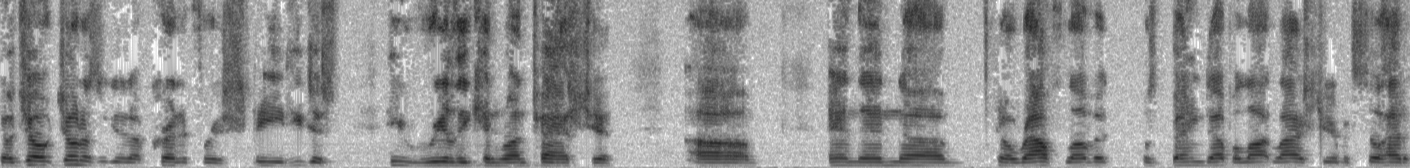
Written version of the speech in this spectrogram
You know, Joe Joe doesn't get enough credit for his speed. He just he really can run past you. Um, and then um, you know Ralph Lovett was banged up a lot last year, but still had a,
